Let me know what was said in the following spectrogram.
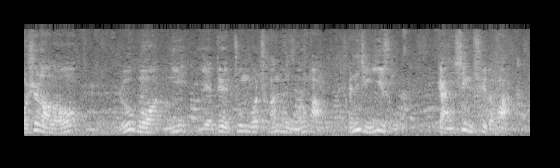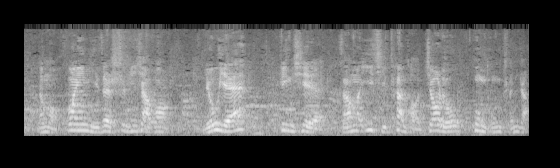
我是老楼，如果你也对中国传统文化盆景艺术感兴趣的话，那么欢迎你在视频下方留言，并且咱们一起探讨交流，共同成长。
